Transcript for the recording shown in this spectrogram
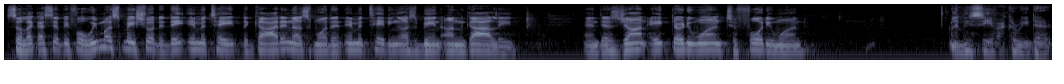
So, like I said before, we must make sure that they imitate the God in us more than imitating us being ungodly. And there's John 8 31 to 41. Let me see if I can read that.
